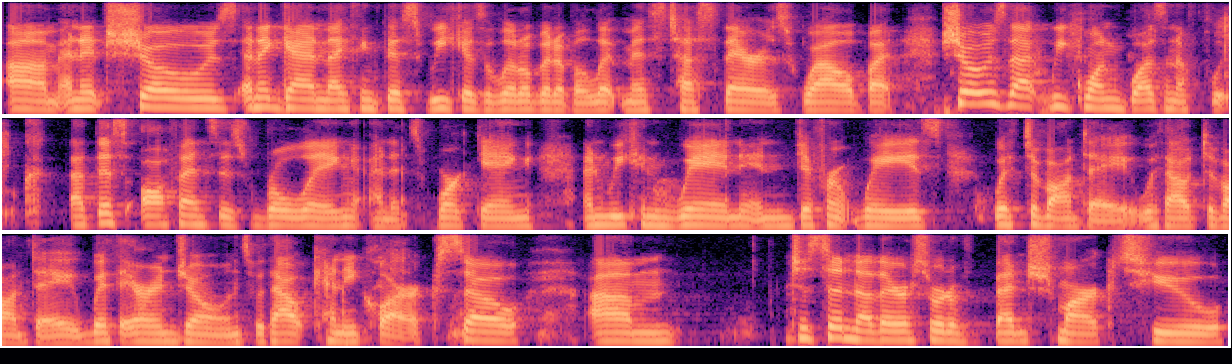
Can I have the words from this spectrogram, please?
Um, and it shows, and again, I think this week is a little bit of a litmus test there as well, but shows that week one wasn't a fluke, that this offense is rolling and it's working, and we can win in different ways with Davante, without Davante, with Aaron Jones, without Kenny Clark. So, um, just another sort of benchmark to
